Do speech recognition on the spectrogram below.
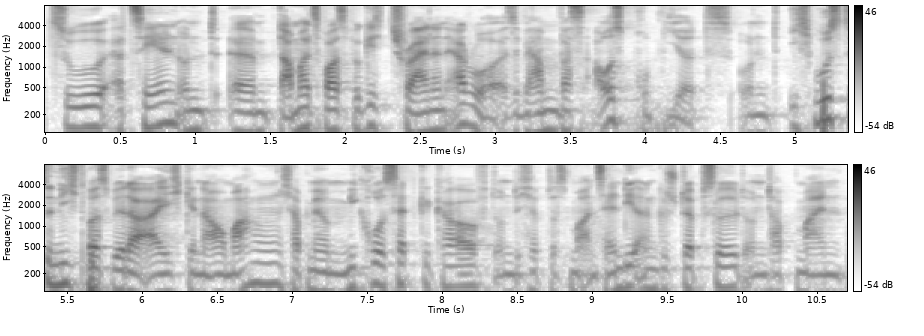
zu erzählen. Und ähm, damals war es wirklich Trial and Error. Also wir haben was ausprobiert. Und ich wusste nicht, was wir da eigentlich genau machen. Ich habe mir ein Mikroset gekauft und ich habe das mal ans Handy angestöpselt und habe meinen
